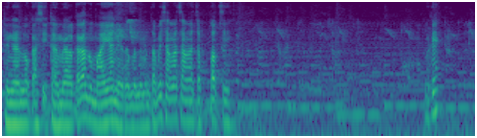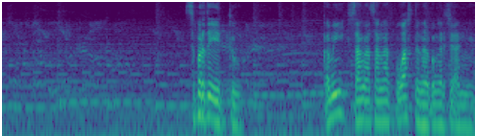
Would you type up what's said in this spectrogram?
dengan lokasi Damelka kan lumayan ya teman-teman. Tapi sangat-sangat cepat sih oke okay? Seperti itu. Kami sangat-sangat puas dengan pengerjaannya.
